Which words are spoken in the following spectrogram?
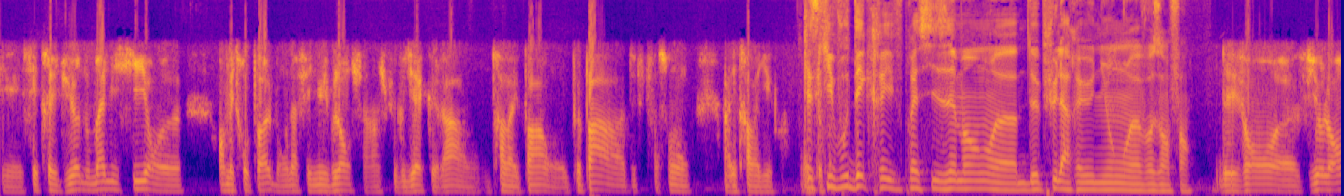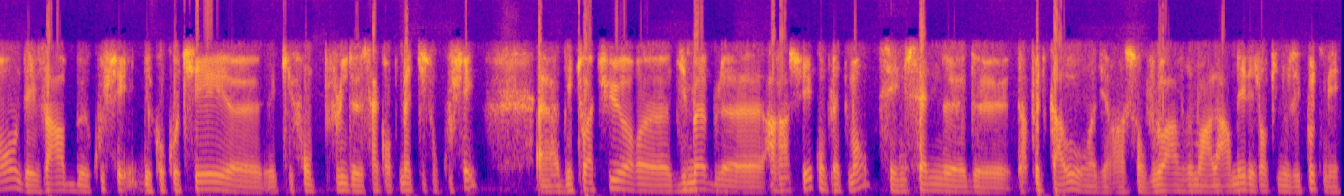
C'est très dur. Nous-mêmes ici, on, en métropole, bon, on a fait nuit blanche. Hein. Je peux vous dire que là, on ne travaille pas, on peut pas de toute façon aller travailler. Qu'est-ce qu'ils vous décrivent précisément euh, depuis la réunion, euh, vos enfants? Des vents euh, violents, des arbres couchés, des cocotiers euh, qui font plus de 50 mètres qui sont couchés, euh, des toitures d'immeubles arrachées complètement. C'est une scène de d'un peu de chaos, on va dire, hein, sans vouloir vraiment alarmer les gens qui nous écoutent, mais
